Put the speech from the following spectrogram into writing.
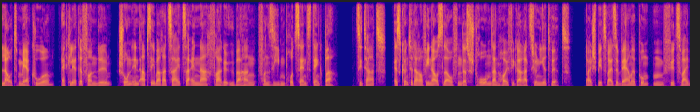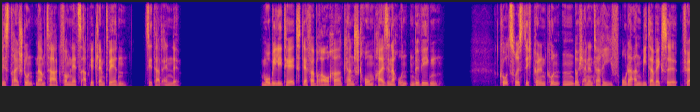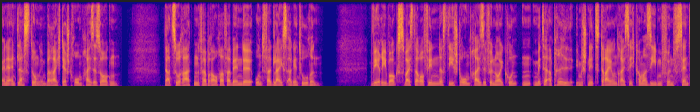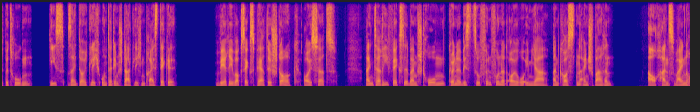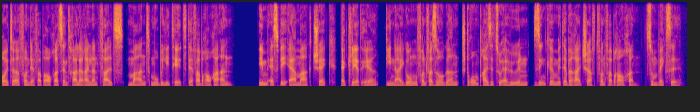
Laut Merkur erklärte Vondel, schon in absehbarer Zeit sei ein Nachfrageüberhang von 7 Prozent denkbar. Zitat Es könnte darauf hinauslaufen, dass Strom dann häufiger rationiert wird, beispielsweise Wärmepumpen für zwei bis drei Stunden am Tag vom Netz abgeklemmt werden. Zitat Ende. Mobilität der Verbraucher kann Strompreise nach unten bewegen. Kurzfristig können Kunden durch einen Tarif- oder Anbieterwechsel für eine Entlastung im Bereich der Strompreise sorgen. Dazu raten Verbraucherverbände und Vergleichsagenturen. Verivox weist darauf hin, dass die Strompreise für Neukunden Mitte April im Schnitt 33,75 Cent betrugen. Dies sei deutlich unter dem staatlichen Preisdeckel. Verivox-Experte Stork äußert, ein Tarifwechsel beim Strom könne bis zu 500 Euro im Jahr an Kosten einsparen. Auch Hans Weinreuter von der Verbraucherzentrale Rheinland-Pfalz mahnt Mobilität der Verbraucher an. Im SWR Marktcheck erklärt er, die Neigung von Versorgern, Strompreise zu erhöhen, sinke mit der Bereitschaft von Verbrauchern zum Wechsel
